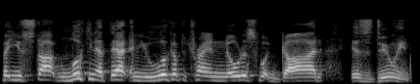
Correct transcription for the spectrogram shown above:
But you stop looking at that and you look up to try and notice what God is doing.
